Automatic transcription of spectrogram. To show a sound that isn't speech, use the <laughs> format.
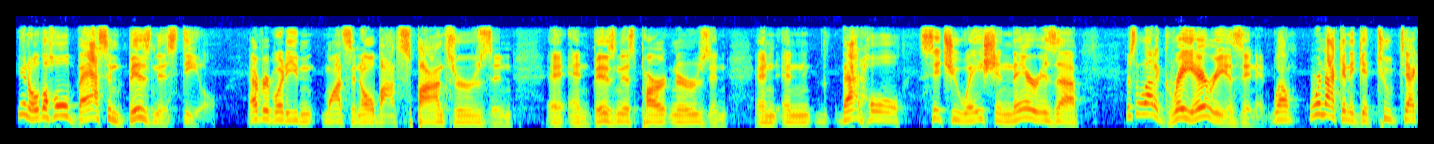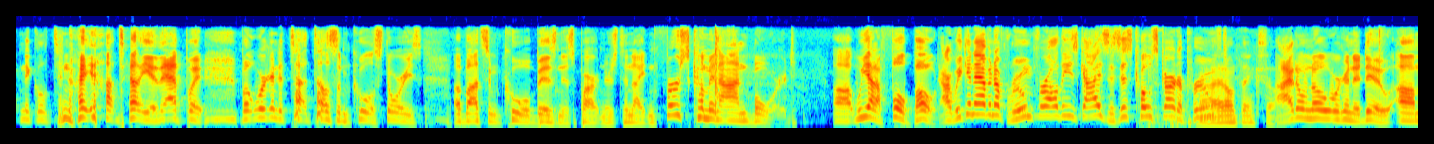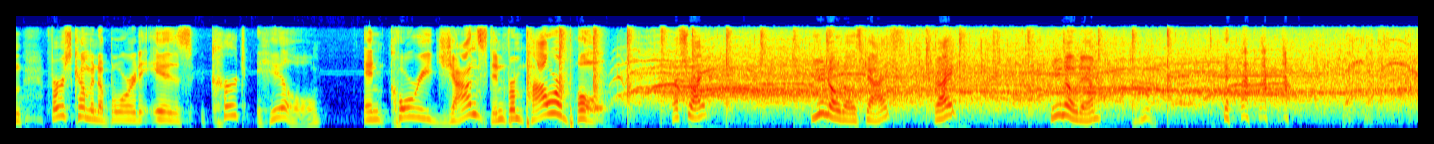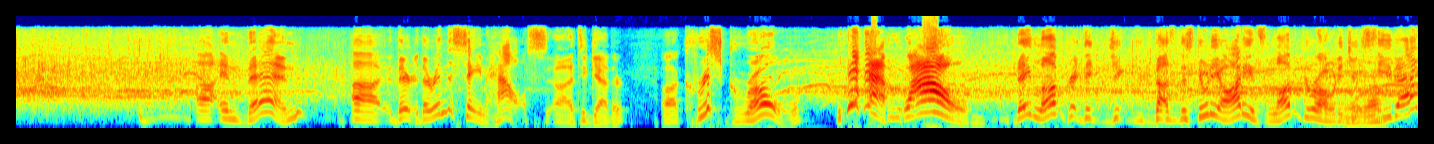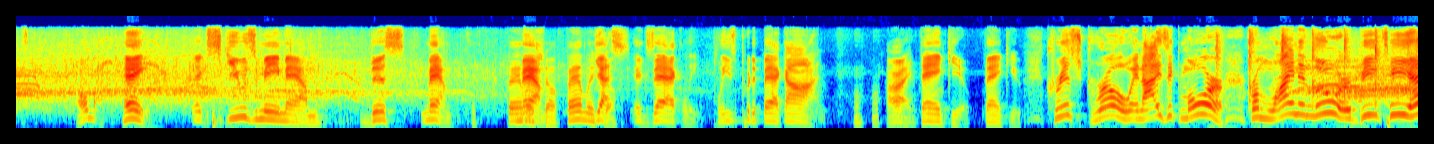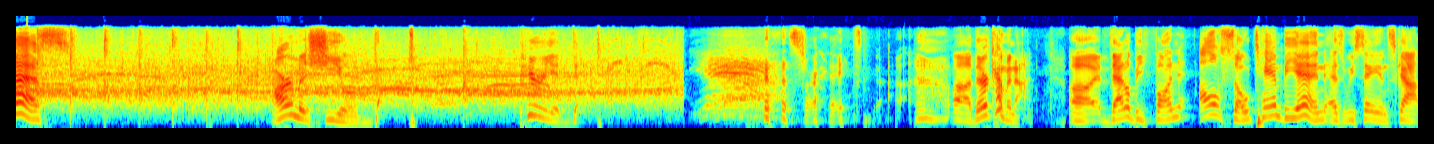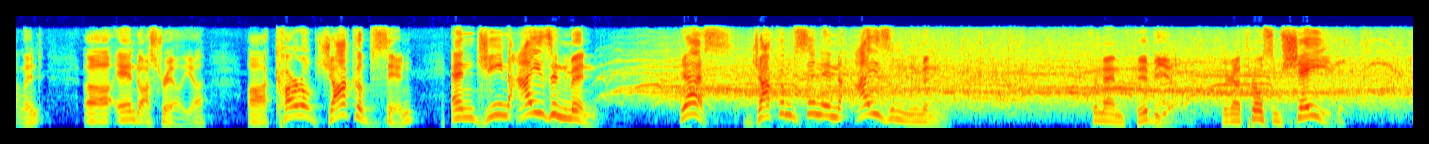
you know, the whole Bassin business deal. Everybody wants to know about sponsors and and, business partners and and and that whole situation there is a there's a lot of gray areas in it. Well, we're not going to get too technical <laughs> tonight, I'll tell you that, but but we're going to tell some cool stories about some cool business partners tonight. And first coming on board, uh, we got a full boat. Are we going to have enough room for all these guys? Is this Coast Guard approved? I don't think so. I don't know what we're gonna do. Um, first coming aboard is Kurt Hill and Cory Johnston from Power Pole. That's right. You know those guys, right? You know them. <laughs> uh, and then uh, they're they're in the same house uh, together. Uh, Chris Grow. <laughs> Yeah! Wow! They love. Gr- Did you, does the studio audience love Grow? Did you Yeah. see that? Oh my! Hey, excuse me, ma'am. This, ma'am. Family ma'am. show. Family yes, exactly. Please put it back on. All right, thank you, thank you. Chris Grow and Isaac Moore from Line and Lure BTS. Arma Shield. Period. Yeah. <laughs> That's right. Uh, they're coming on. Uh, that'll be fun. Also, Tambien, as we say in Scotland uh, and Australia, uh, Carl Jocumsen and Gene Eisenman. Yes, Jocumsen and Eisenman from Amphibia. They're going to throw some shade.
